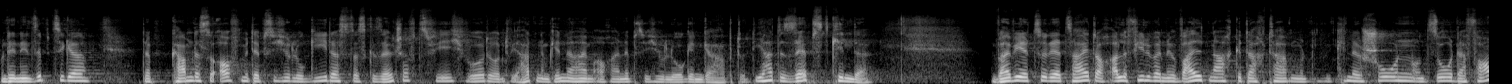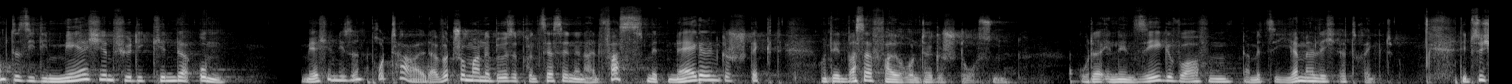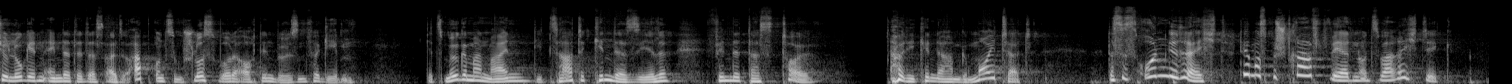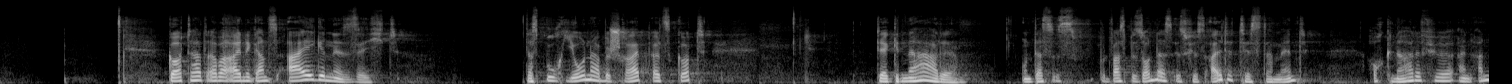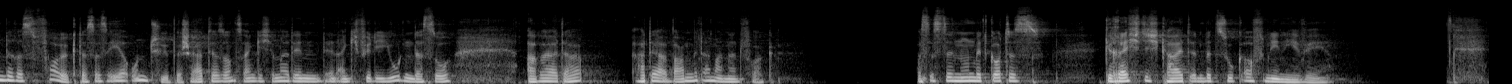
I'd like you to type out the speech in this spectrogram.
und in den 70er da kam das so auf mit der Psychologie, dass das gesellschaftsfähig wurde und wir hatten im Kinderheim auch eine Psychologin gehabt und die hatte selbst Kinder. Weil wir zu der Zeit auch alle viel über den Wald nachgedacht haben und Kinder schonen und so, da formte sie die Märchen für die Kinder um. Märchen, die sind brutal. Da wird schon mal eine böse Prinzessin in ein Fass mit Nägeln gesteckt und den Wasserfall runtergestoßen oder in den See geworfen, damit sie jämmerlich ertränkt. Die Psychologin änderte das also ab und zum Schluss wurde auch den Bösen vergeben. Jetzt möge man meinen, die zarte Kinderseele findet das toll. Aber die Kinder haben gemeutert. Das ist ungerecht. Der muss bestraft werden und zwar richtig. Gott hat aber eine ganz eigene Sicht. Das Buch Jona beschreibt als Gott der Gnade. Und das ist, was besonders ist fürs Alte Testament, auch Gnade für ein anderes Volk. Das ist eher untypisch. Er hat ja sonst eigentlich immer den, den eigentlich für die Juden das so, aber da hat er Erbarmen mit einem anderen Volk. Was ist denn nun mit Gottes Gerechtigkeit in Bezug auf Ninive?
